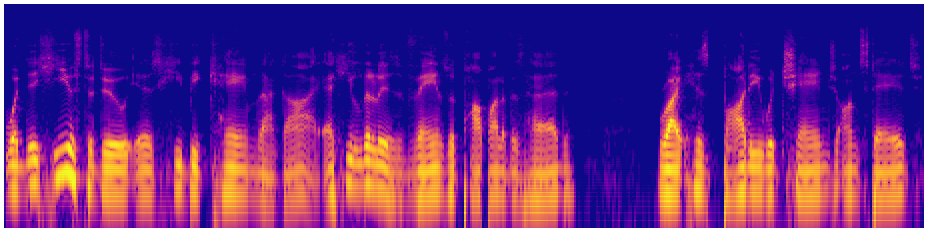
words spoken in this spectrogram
what he used to do is he became that guy. And he literally, his veins would pop out of his head, right? His body would change on stage,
